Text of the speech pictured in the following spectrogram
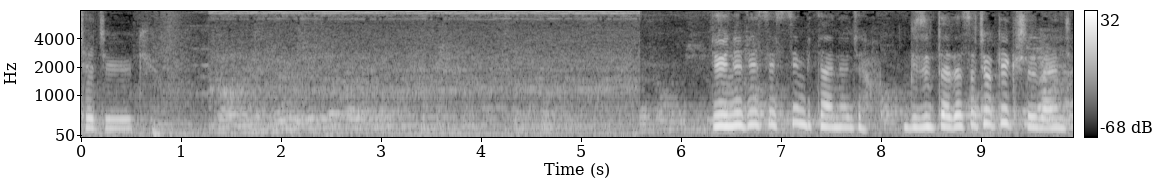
seçecek. Düğün hediyesi isteyeyim bir tane hocam. Bizim terasa çok yakışır bence.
